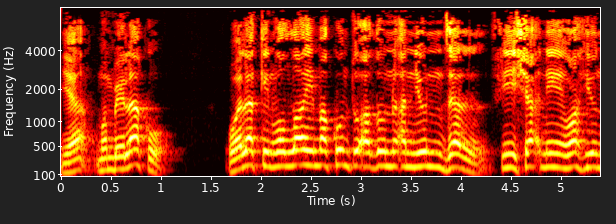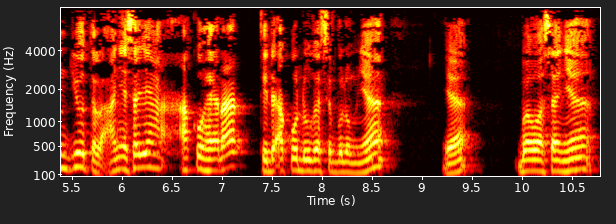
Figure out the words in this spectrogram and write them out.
ya membelaku. Walakin wallahi ma kuntu adhunnu an yunzal fi sya'ni wahyun yutla. Hanya saja yang aku heran, tidak aku duga sebelumnya ya bahwasanya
